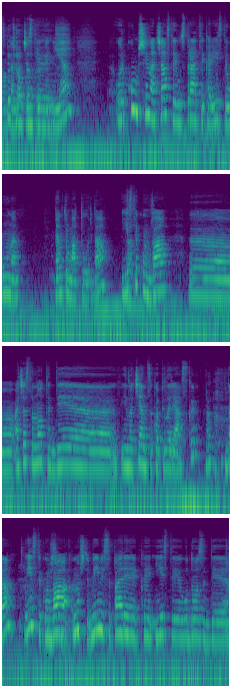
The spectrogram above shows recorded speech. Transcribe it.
Special pentru acest pentru ei eveniment. Oricum, și în această ilustrație, care este una pentru maturi, da? Este cumva uh, această notă de inocență copilărească, Da? da? Este cumva, nu știu, mie mi se pare că este o doză de,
